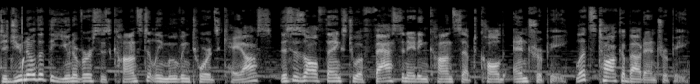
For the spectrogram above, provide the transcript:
Did you know that the universe is constantly moving towards chaos? This is all thanks to a fascinating concept called entropy. Let's talk about entropy.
